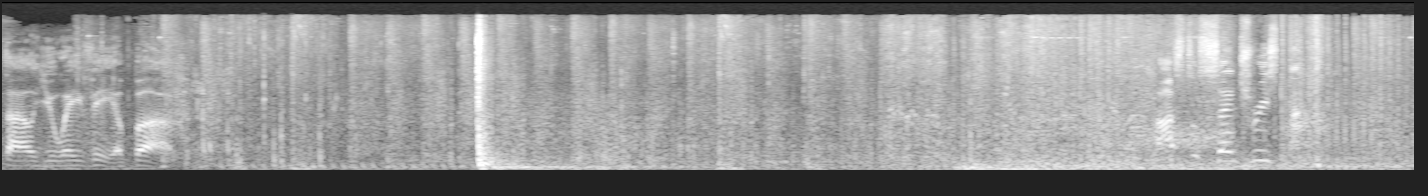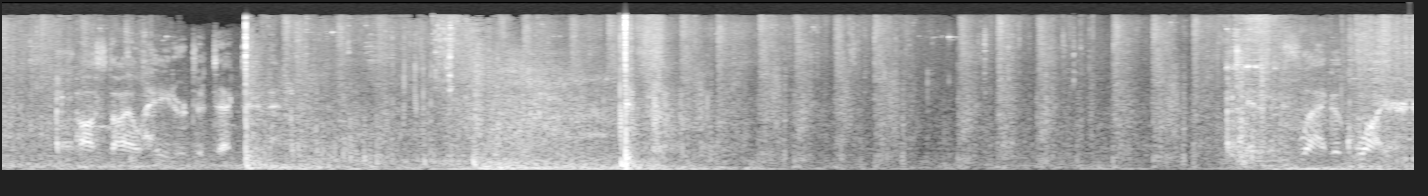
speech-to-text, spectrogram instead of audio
Hostile UAV above. Hostile sentries. Hostile HATR detected. Enemy flag acquired.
